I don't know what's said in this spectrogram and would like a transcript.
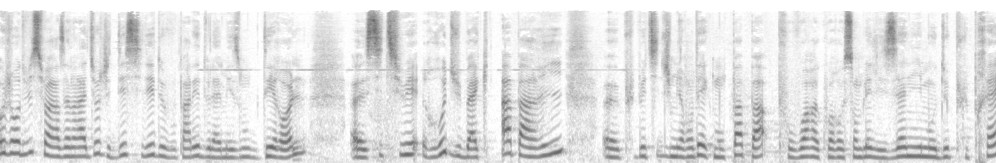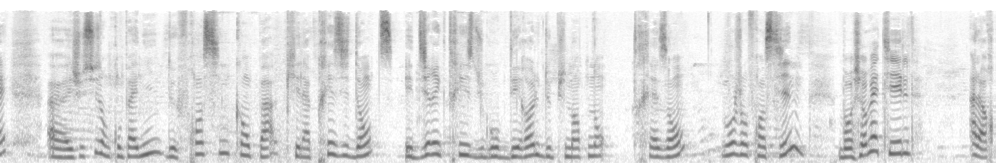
aujourd'hui sur Arzen Radio, j'ai décidé de vous parler de la maison d'Erol, euh, située rue du Bac à Paris. Euh, plus petite, je m'y rendais avec mon papa pour voir à quoi ressemblaient les animaux de plus près. Euh, et je suis en compagnie de Francine Campa, qui est la présidente et directrice du groupe d'Erol depuis maintenant 13 ans. Bonjour Francine. Bonjour Mathilde. Alors,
